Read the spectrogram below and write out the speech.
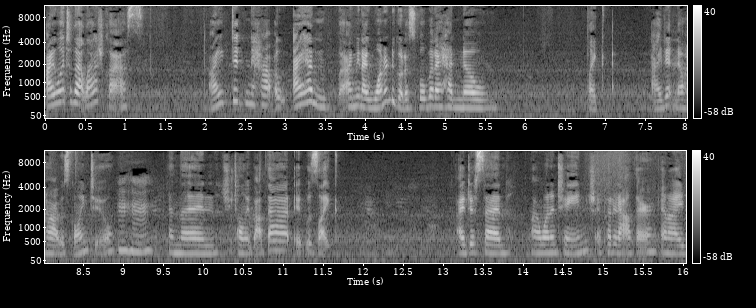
I went to that lash class. I didn't have. I hadn't. I mean, I wanted to go to school, but I had no. Like, I didn't know how I was going to. Mm-hmm. And then she told me about that. It was like, I just said, I want to change. I put it out there and I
